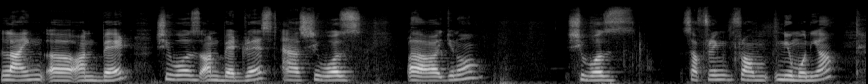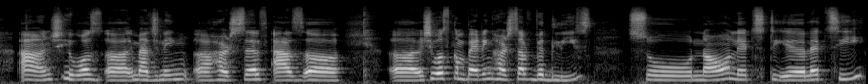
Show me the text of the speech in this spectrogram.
lying uh, on bed. She was on bed rest as she was, uh, you know, she was suffering from pneumonia and she was uh, imagining uh, herself as uh, uh, she was comparing herself with leaves so now let's uh, let's see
